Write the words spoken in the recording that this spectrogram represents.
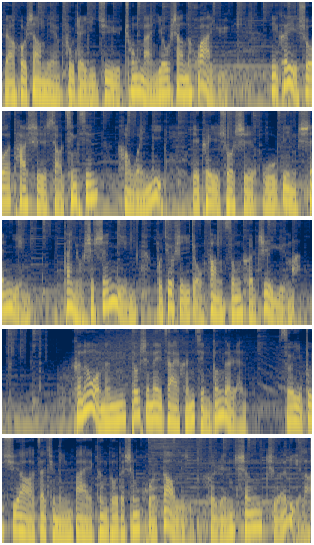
然后上面附着一句充满忧伤的话语。你可以说它是小清新、很文艺，也可以说是无病呻吟。但有时呻吟不就是一种放松和治愈吗？可能我们都是内在很紧绷的人，所以不需要再去明白更多的生活道理和人生哲理了。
